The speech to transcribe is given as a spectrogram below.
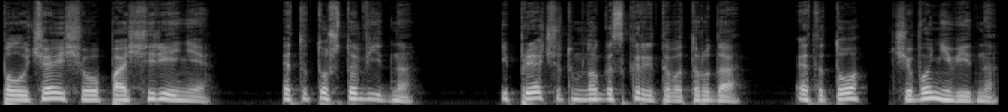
получающего поощрение. Это то, что видно. И прячут много скрытого труда. Это то, чего не видно.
